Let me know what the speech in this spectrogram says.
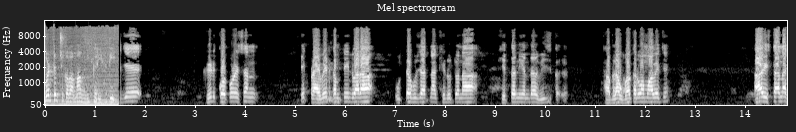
વળતર ચૂકવવા માંગણી કરી હતી. જે ગ્રીડ કોર્પોરેશન એક પ્રાઇવેટ કંપની દ્વારા ઉત્તર ગુજરાતના ખેડૂતોના ખેતરની અંદર વીજ થાંભલા ઊભા કરવામાં આવે છે. આ વિસ્તારના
